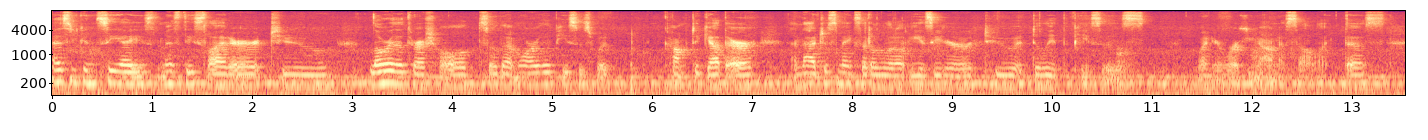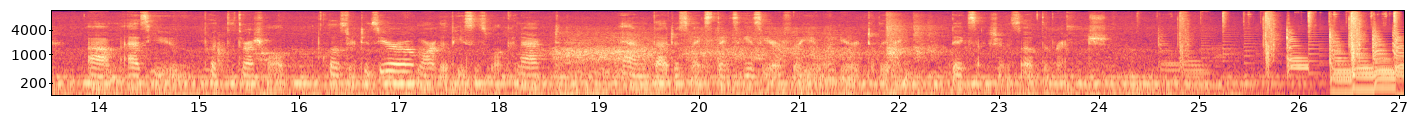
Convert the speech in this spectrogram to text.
As you can see, I used the Misty slider to lower the threshold so that more of the pieces would come together, and that just makes it a little easier to delete the pieces when you're working on a cell like this. Um, as you put the threshold closer to zero, more of the pieces will connect, and that just makes things easier for you when you're deleting big sections of the branch. Thank you.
